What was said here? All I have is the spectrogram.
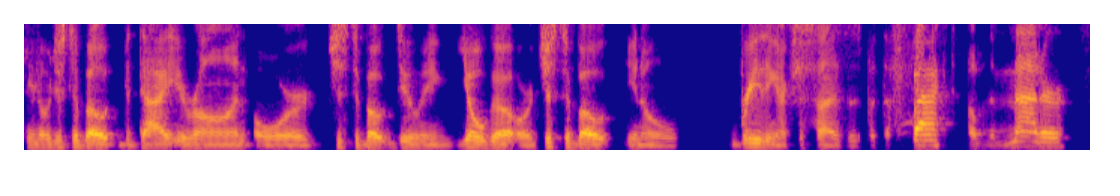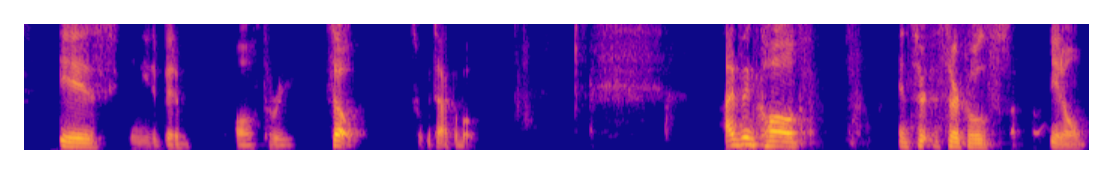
you know, just about the diet you're on, or just about doing yoga, or just about, you know, breathing exercises. But the fact of the matter is, you need a bit of all three. So that's what we talk about. I've been called in certain circles, you know,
